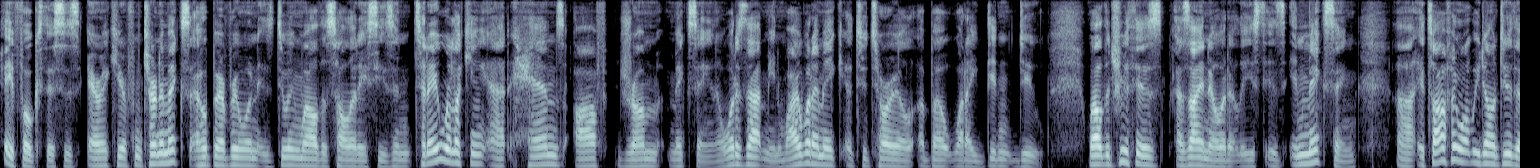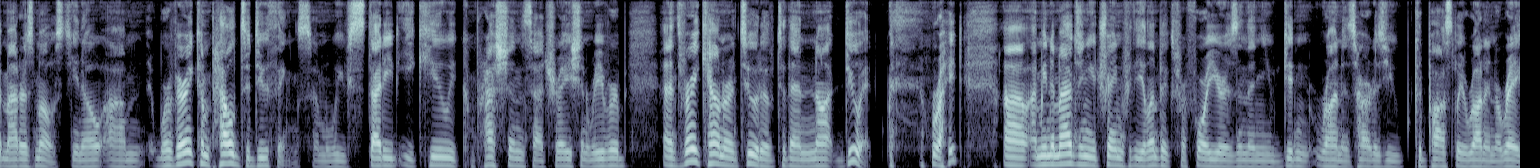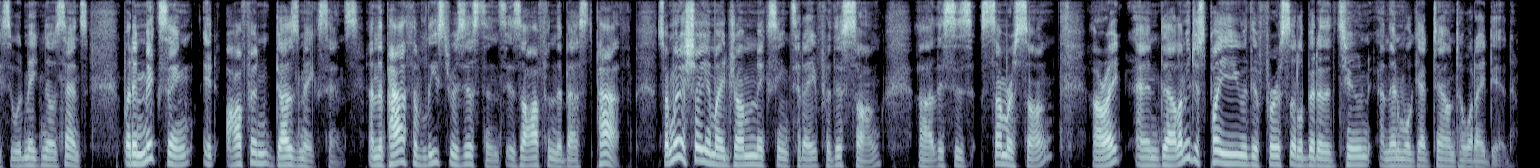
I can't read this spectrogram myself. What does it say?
Hey folks, this is Eric here from Tourna-Mix. I hope everyone is doing well this holiday season. Today we're looking at hands-off drum mixing. Now what does that mean? Why would I make a tutorial about what I didn't do? Well, the truth is, as I know it at least, is in mixing, uh, it's often what we don't do that matters most. You know, um, we're very compelled to do things. I mean, we've studied EQ, compression, saturation, reverb, and it's very counterintuitive to then not do it, right? Uh, I mean, imagine you trained for the Olympics for four years and then you didn't run as hard as you could possibly run in a race. It would make no sense. But in mixing, it often does make sense. And the path of least resistance is often the best path. So I'm going to show you my drum mixing today for this song. Uh, this is Summer Song. All right. And uh, let me just play you the first little bit of the tune and then we'll get down to what I did.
